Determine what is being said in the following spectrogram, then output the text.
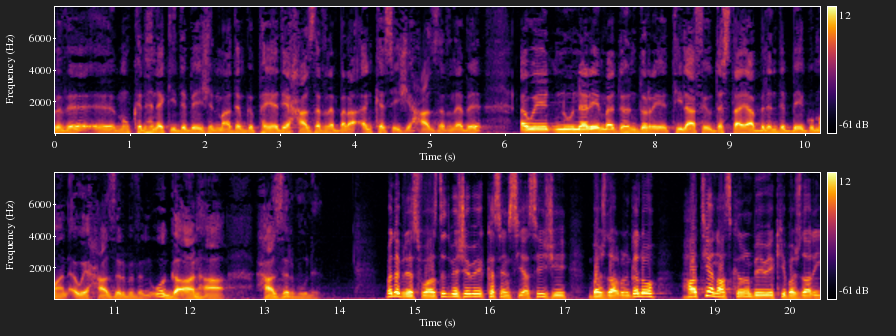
ببه ممکن هنکی دبیجن مادم که پیاده حاضر نبرا انکسی جی حاضر نبه اوی نونره ما دهندره تلافه و دستایا بلند بیگمان اوی حاضر ببن و آنها حاضر بونه بله برس وازدد بجه و کسین سیاسی جی بجدار بنگلو هاتیه ناسکرن به کی بجداری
